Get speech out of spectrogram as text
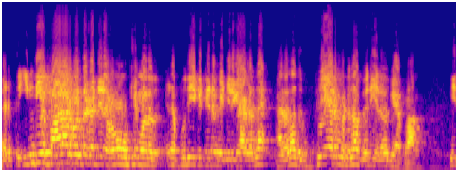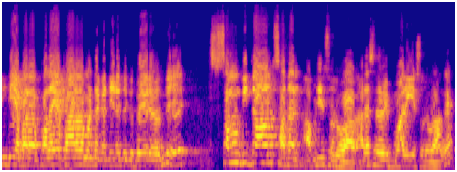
அடுத்து இந்திய பாராளுமன்ற கட்டிடம் ரொம்ப முக்கியமானது. ஏன்னா புதிய கட்டிடம் கட்டியிருக்காங்கல்ல அதனால அதுக்கு பேர் மட்டும் தான் பெரிய அளவு கேட்பாங்க. இந்திய பர- பழைய பாராளுமன்ற கட்டிடத்துக்கு பேர் வந்து சம்விதான் சதன் அப்படின்னு சொல்லுவாங்க. அரசியலமைப்பு மாளிகை சொல்லுவாங்க.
